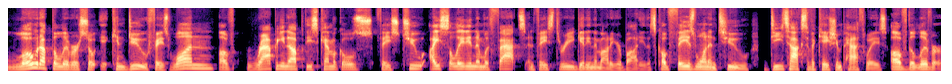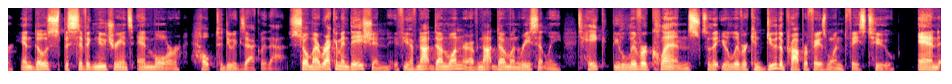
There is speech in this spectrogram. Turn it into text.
load up the liver so it can do phase one of wrapping up these chemicals, phase two, isolating them with fats, and phase three, getting them out of your body. That's called phase one and two detoxification pathways of the liver. And those specific nutrients and more help to do exactly that. So, my recommendation, if you have not done one or have not done one recently, take the liver cleanse so that your liver can do the proper phase one, phase two, and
